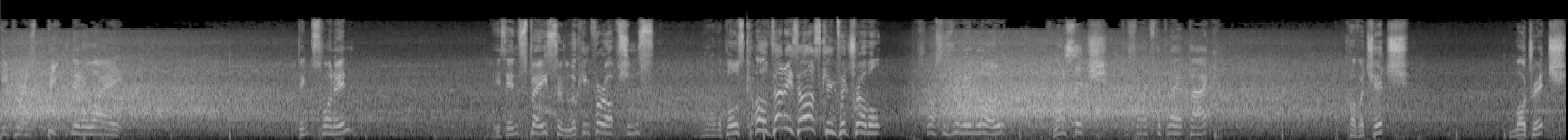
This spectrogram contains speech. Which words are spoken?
Keeper has beaten it away. Dinks one in. He's in space and looking for options. Oh, the ball's... Oh, that is asking for trouble. Crosses it in low. Vlasic decides to play it back. Kovacic. Modric.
